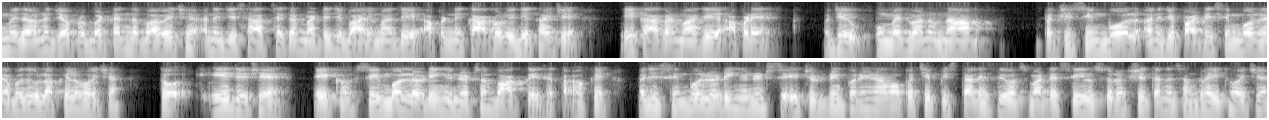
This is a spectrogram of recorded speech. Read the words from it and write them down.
ઉમેદવારનો જે આપણે બટન દબાવે છે અને જે સાત સેકન્ડ માટે જે બારીમાં જે આપણને કાગળો દેખાય છે એ કાગળમાં જે આપણે જે ઉમેદવારનું નામ, પછી સિમ્બોલ અને જે પાર્ટી સિમ્બોલ ને બધું લખેલું હોય છે, તો એ જે છે, એક સિમ્બોલ લોડિંગ યુનિટ્સનો ભાગ કહી શકાય. ઓકે પછી સિમ્બોલ લોડિંગ યુનિટ્સ એ ચૂંટણી પરિણામો પછી પિસ્તાલીસ દિવસ માટે સીલ સુરક્ષિત અને સંગ્રહિત હોય છે.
